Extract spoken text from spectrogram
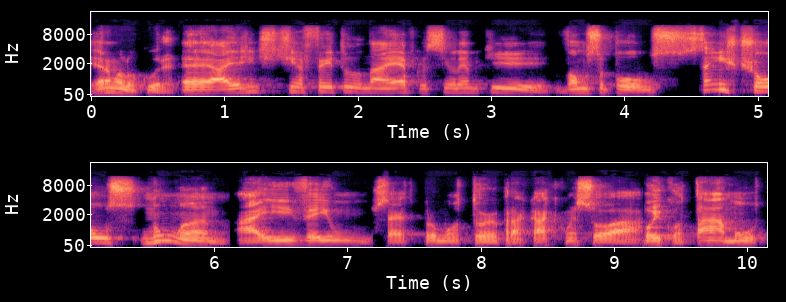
era uma loucura. É, aí a gente tinha feito na época, assim, eu lembro que, vamos supor, uns 100 shows num ano. Aí veio um certo promotor para cá que começou a boicotar, multar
